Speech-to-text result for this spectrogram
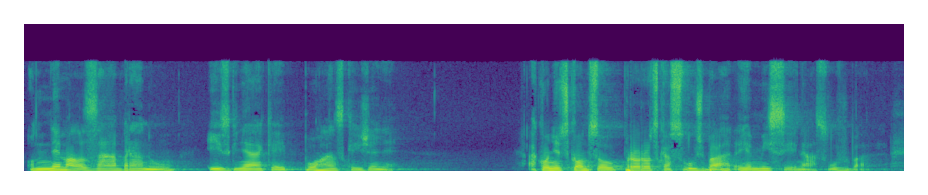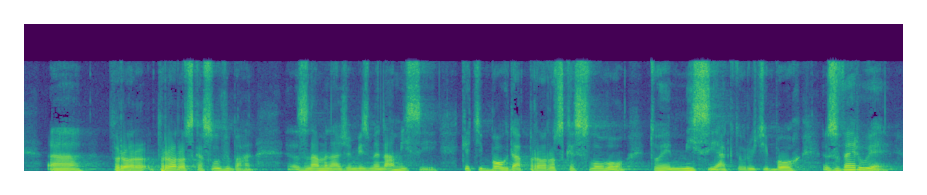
On nemal zábranu ísť k nejakej pohanskej žene. A konec koncov prorocká služba je misijná služba. A prorocká služba znamená, že my sme na misii. Keď ti Boh dá prorocké slovo, to je misia, ktorú ti Boh zveruje.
